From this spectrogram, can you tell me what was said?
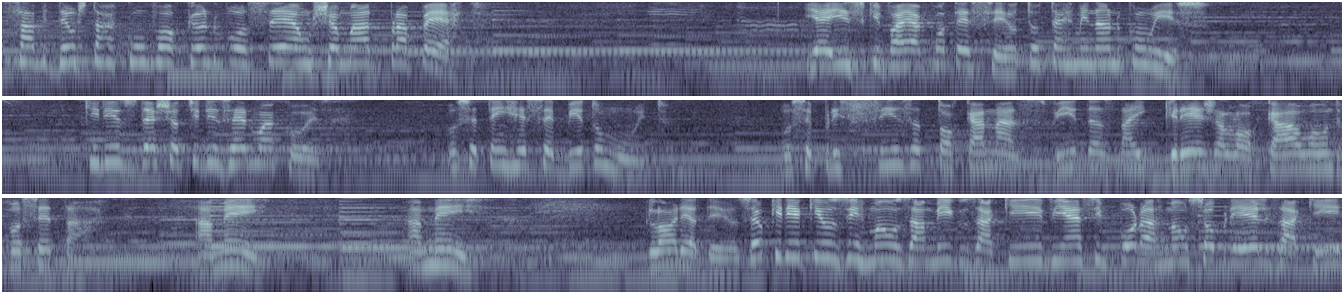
Sabe, Deus está convocando você, é um chamado para perto. E é isso que vai acontecer. Eu estou terminando com isso. Queridos, deixa eu te dizer uma coisa. Você tem recebido muito. Você precisa tocar nas vidas na igreja local onde você está. Amém? Amém. Glória a Deus. Eu queria que os irmãos amigos aqui viessem pôr as mãos sobre eles aqui,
